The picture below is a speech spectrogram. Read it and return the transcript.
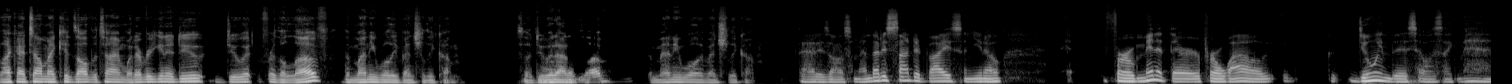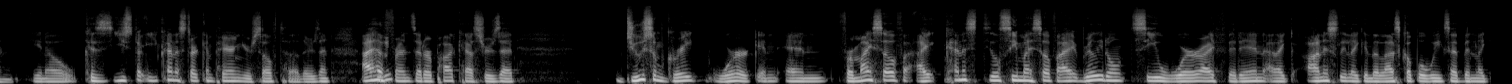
like I tell my kids all the time, whatever you're going to do, do it for the love. The money will eventually come. So do it out of love. The money will eventually come. That is awesome, and that is sound advice. And you know, for a minute there, for a while, doing this, I was like, man, you know, because you start, you kind of start comparing yourself to others. And I have mm-hmm. friends that are podcasters that do some great work. And and for myself i kind of still see myself i really don't see where i fit in. I, like honestly like in the last couple weeks i've been like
